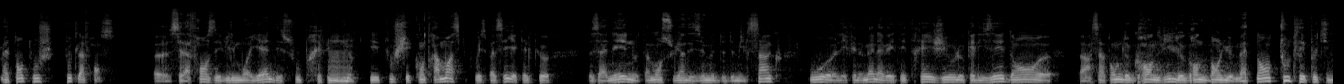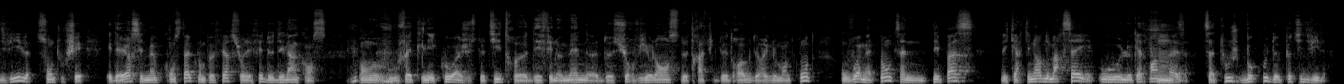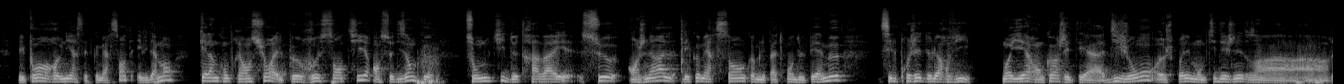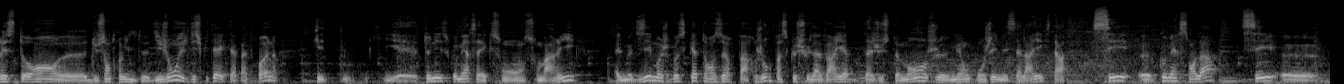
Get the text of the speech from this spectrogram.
maintenant touchent toute la France. Euh, c'est la France des villes moyennes, des sous-préfectures qui est touchée, contrairement à ce qui pouvait se passer il y a quelques années, notamment on se souvient des émeutes de 2005, où euh, les phénomènes avaient été très géolocalisés dans euh, un certain nombre de grandes villes, de grandes banlieues. Maintenant, toutes les petites villes sont touchées. Et d'ailleurs, c'est le même constat que l'on peut faire sur les faits de délinquance. Quand vous faites l'écho, à juste titre, des phénomènes de surviolence, de trafic de drogue, de règlement de compte, on voit maintenant que ça ne dépasse les quartiers nord de Marseille ou le 93. Ça touche beaucoup de petites villes. Mais pour en revenir à cette commerçante, évidemment, quelle incompréhension elle peut ressentir en se disant que son outil de travail, ceux, en général, les commerçants comme les patrons de PME, c'est le projet de leur vie. Moi, hier encore, j'étais à Dijon. euh, Je prenais mon petit déjeuner dans un, restaurant euh, du centre-ville de Dijon et je discutais avec la patronne qui, tenait ce commerce avec son, mari. Elle me disait, moi, je bosse 14 heures par jour parce que je suis la variable d'ajustement, je mets en congé mes salariés, etc. Ces euh, commerçants-là, c'est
